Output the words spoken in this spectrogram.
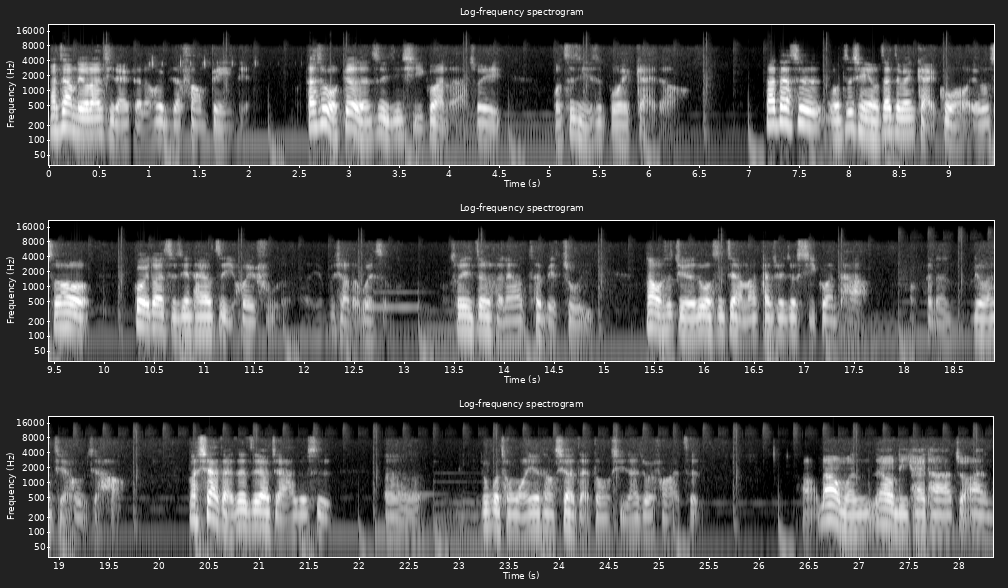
那这样浏览起来可能会比较方便一点，但是我个人是已经习惯了，所以我自己是不会改的哦。那但是我之前有在这边改过，有的时候过一段时间它又自己恢复了，也不晓得为什么，所以这个可能要特别注意。那我是觉得如果是这样，那干脆就习惯它，可能浏览起来会比较好。那下载这个资料夹，它就是呃，你如果从网页上下载东西，它就会放在这里。好，那我们要离开它，就按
